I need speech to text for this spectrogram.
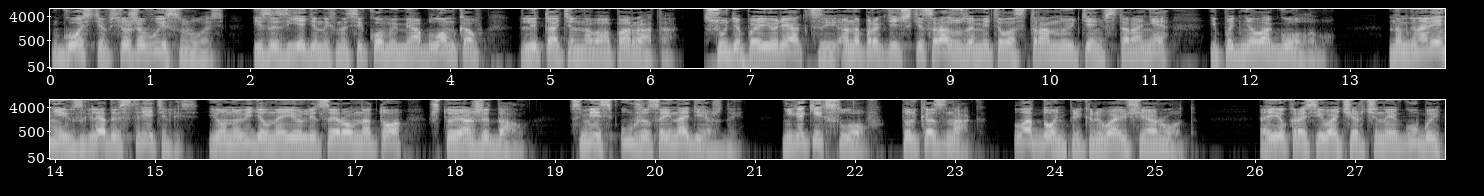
гостья все же высунулась из изъеденных насекомыми обломков летательного аппарата. Судя по ее реакции, она практически сразу заметила странную тень в стороне и подняла голову. На мгновение их взгляды встретились, и он увидел на ее лице ровно то, что и ожидал. Смесь ужаса и надежды. Никаких слов, только знак. Ладонь, прикрывающая рот. А ее красиво очерченные губы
